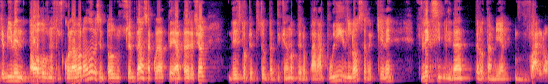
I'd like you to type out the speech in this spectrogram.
que viven todos nuestros colaboradores, en todos nuestros empleados. Acuérdate, alta dirección, de esto que te estoy platicando, pero para pulirlo se requiere flexibilidad, pero también valor,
